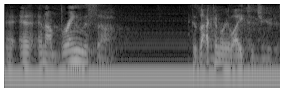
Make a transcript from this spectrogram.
And, and, and I bring this up because I can relate to Judas.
